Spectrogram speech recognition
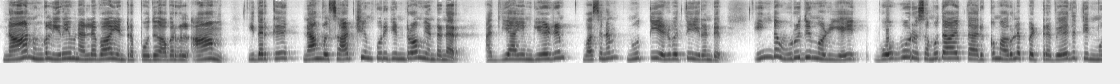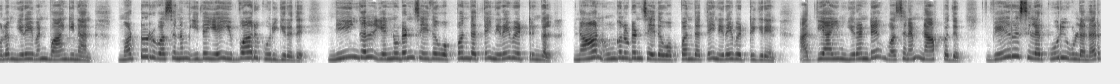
நான் உங்கள் இறைவன் அல்லவா? என்ற போது அவர்கள் ஆம் இதற்கு நாங்கள் சாட்சியம் கூறுகின்றோம் என்றனர். அத்தியாயம் ஏழு வசனம் நூத்தி எழுபத்தி இரண்டு. இந்த உறுதிமொழியை ஒவ்வொரு சமுதாயத்தாருக்கும் அருளப்பெற்ற வேதத்தின் மூலம் இறைவன் வாங்கினான். மற்றொரு வசனம் இதையே இவ்வாறு கூறுகிறது. நீங்கள் என்னுடன் செய்த ஒப்பந்தத்தை நிறைவேற்றுங்கள். நான் உங்களுடன் செய்த ஒப்பந்தத்தை நிறைவேற்றுகிறேன். அத்தியாயம் இரண்டு வசனம் நாற்பது. வேறு சிலர் கூறியுள்ளனர்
